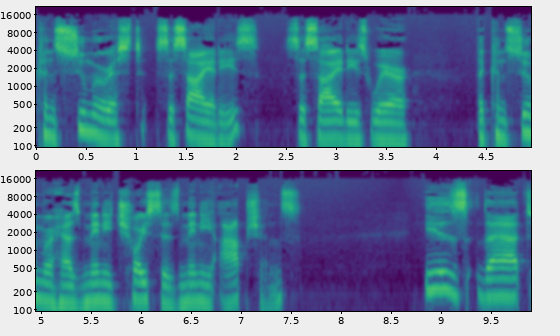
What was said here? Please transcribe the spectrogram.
consumerist societies, societies where the consumer has many choices, many options, is that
